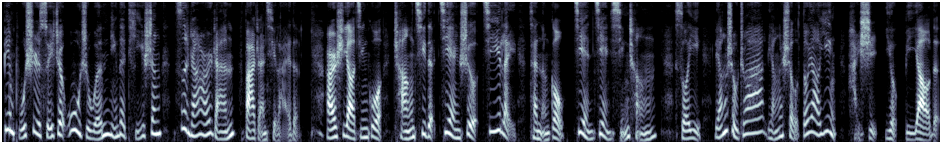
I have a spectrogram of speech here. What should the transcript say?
并不是随着物质文明的提升自然而然发展起来的，而是要经过长期的建设积累，才能够渐渐形成。所以，两手抓，两手都要硬，还是有必要的。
